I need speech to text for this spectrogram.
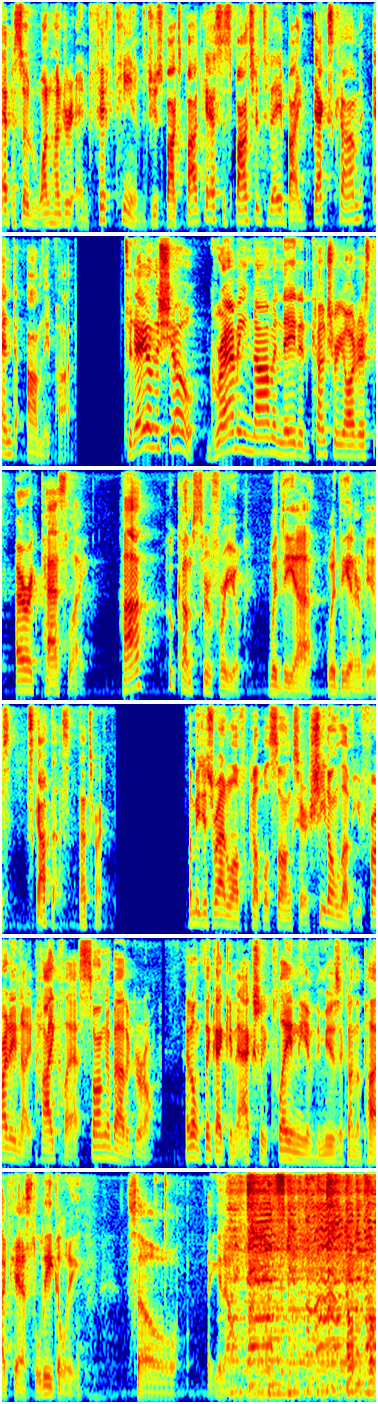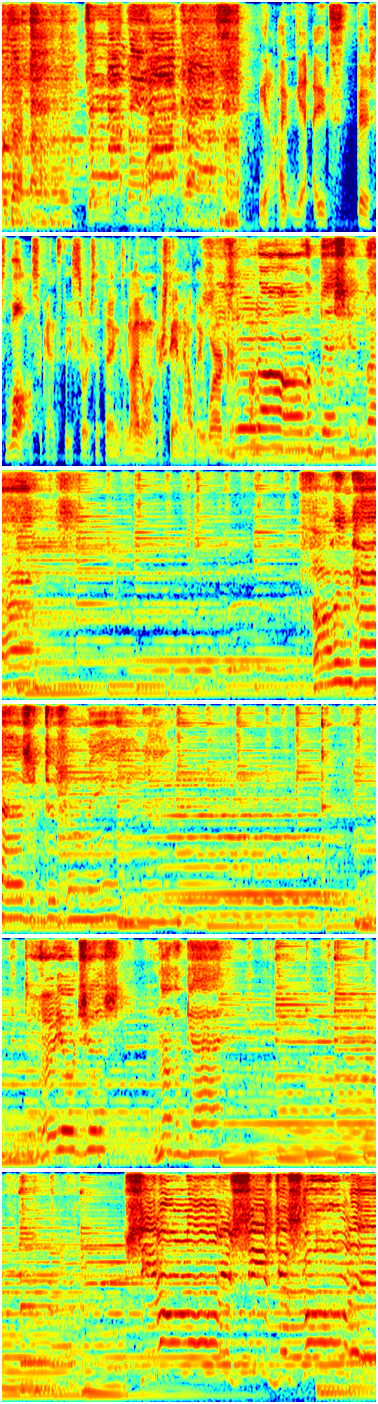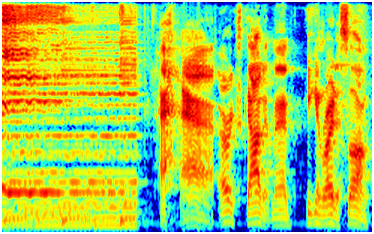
Episode 115 of the Juicebox Podcast is sponsored today by Dexcom and Omnipod. Today on the show, Grammy nominated country artist Eric Paslay. Huh? Who comes through for you with the uh, with the interviews? Scott does. That's right. Let me just rattle off a couple of songs here. She Don't Love You, Friday Night, High Class, Song About a Girl. I don't think I can actually play any of the music on the podcast legally. So, you know. Oh, what was that? Yeah, I, yeah, it's there's laws against these sorts of things, and I don't understand how they work. Or, heard all the best goodbyes. Falling has a different meaning. To her, you're just another guy. She Eric's got it, man. He can write a song.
